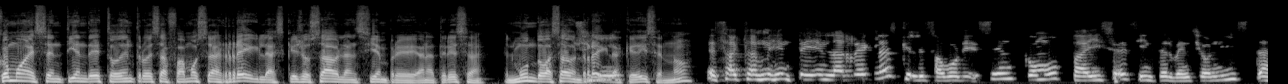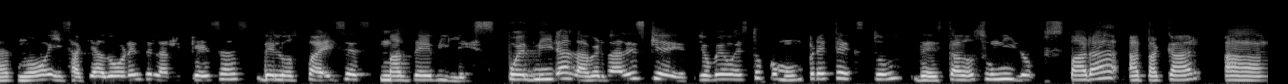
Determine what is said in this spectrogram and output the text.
¿Cómo se entiende esto dentro de esas famosas reglas que ellos hablan siempre, Ana Teresa? El mundo basado en reglas que dicen, ¿no? Exactamente, en las reglas que les favorecen como países intervencionistas, ¿no? Y saqueadores de las riquezas de los países más débiles. Pues mira, la verdad es que yo veo esto como un pretexto de Estados Unidos para atacar a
